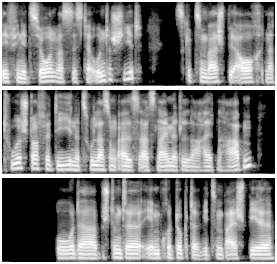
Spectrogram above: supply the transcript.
Definition, was ist der Unterschied? Es gibt zum Beispiel auch Naturstoffe, die eine Zulassung als Arzneimittel erhalten haben oder bestimmte eben Produkte, wie zum Beispiel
